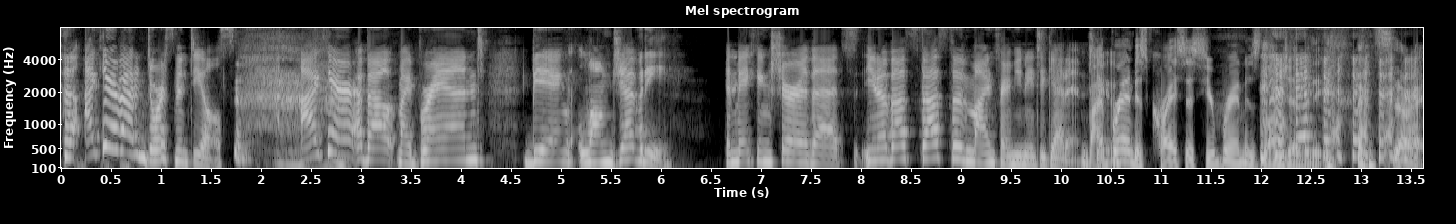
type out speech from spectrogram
I care about endorsement deals. I care about my brand being longevity and making sure that, you know, that's that's the mind frame you need to get into. My brand is crisis. Your brand is longevity. That's all right.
